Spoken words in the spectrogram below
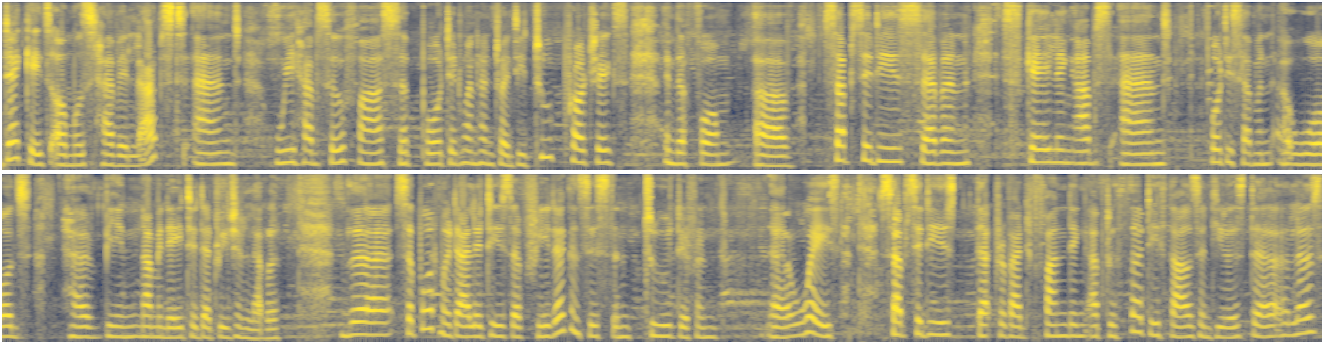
decades almost have elapsed and we have so far supported 122 projects in the form of subsidies, seven scaling ups and 47 awards have been nominated at regional level. The support modalities of FRIDA consist in two different uh, ways. Subsidies that provide funding up to 30,000 US dollars,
